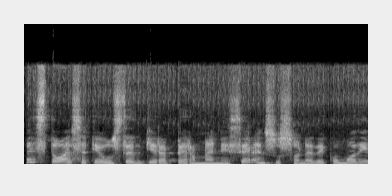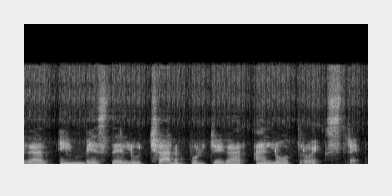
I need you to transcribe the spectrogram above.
Esto hace que usted quiera permanecer en su zona de comodidad en vez de luchar por llegar al otro extremo.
